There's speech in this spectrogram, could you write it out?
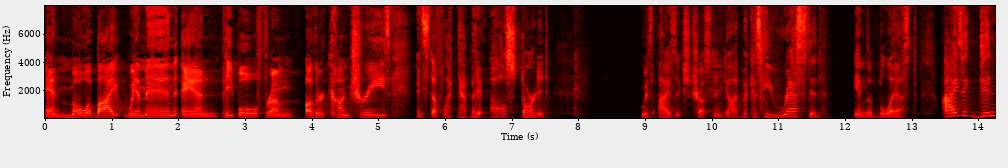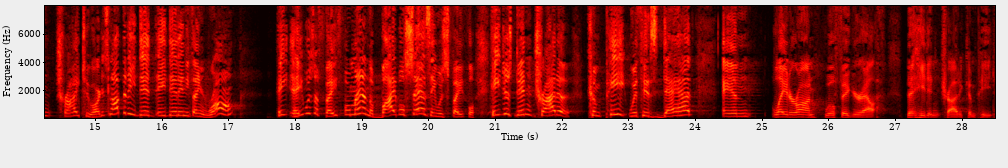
and Moabite women and people from other countries and stuff like that. But it all started with Isaac's trust in God because he rested in the blessed. Isaac didn't try too hard. It's not that he did, he did anything wrong. He, he was a faithful man. The Bible says he was faithful. He just didn't try to compete with his dad. And later on, we'll figure out that he didn't try to compete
